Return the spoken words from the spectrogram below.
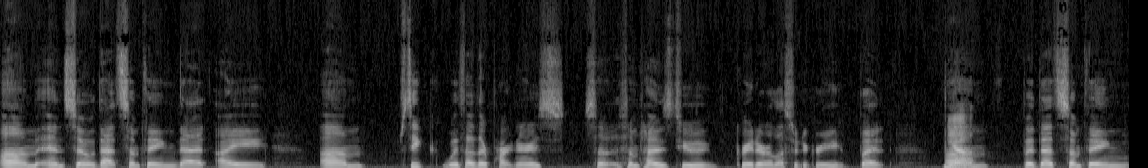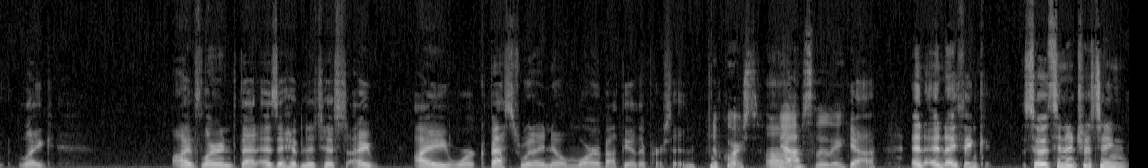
um, and so that's something that I um, seek with other partners, so, sometimes to a greater or lesser degree, but Yeah. um, but that's something like I've learned that as a hypnotist, I I work best when I know more about the other person. Of course. Um, yeah, absolutely. Yeah. And and I think so it's an interesting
